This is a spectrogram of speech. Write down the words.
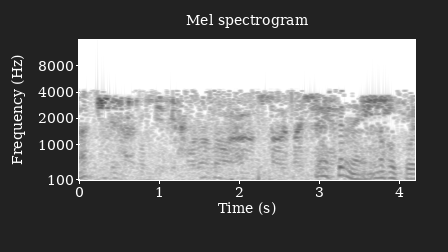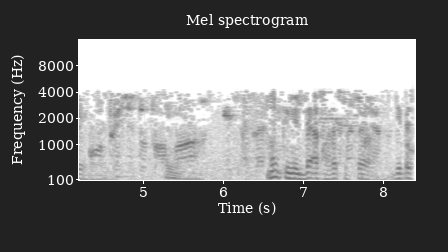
ها؟ استنى ناخد شوية. ممكن الباقي خلاص بسرعة دي بس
